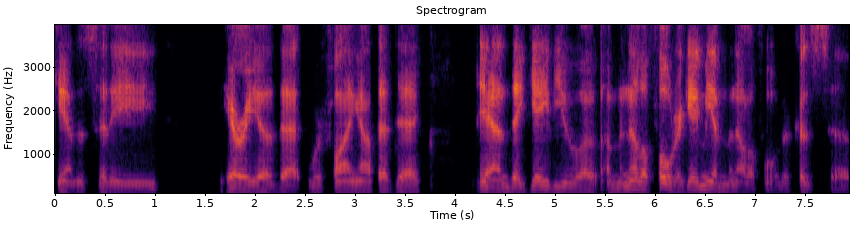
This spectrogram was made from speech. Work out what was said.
Kansas City area that were flying out that day. And they gave you a, a manila folder gave me a manila folder because uh,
